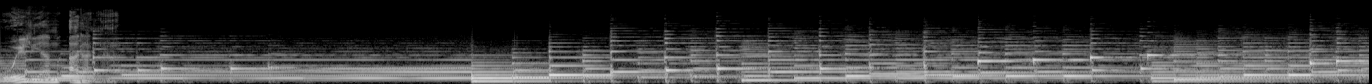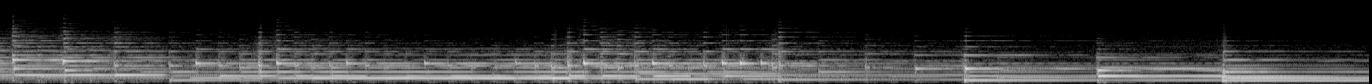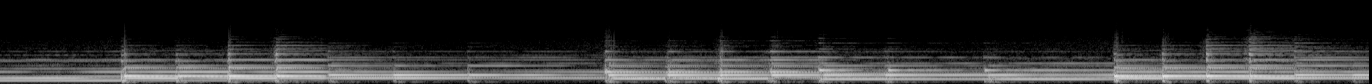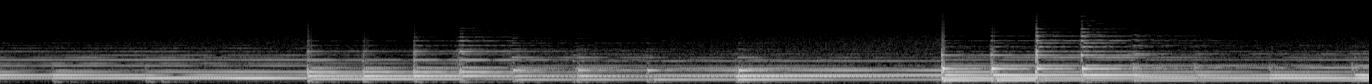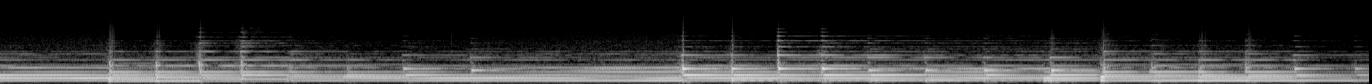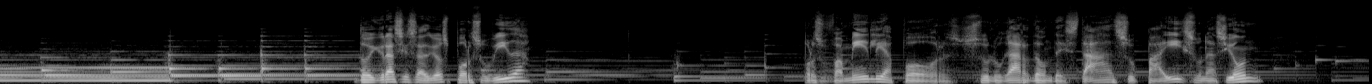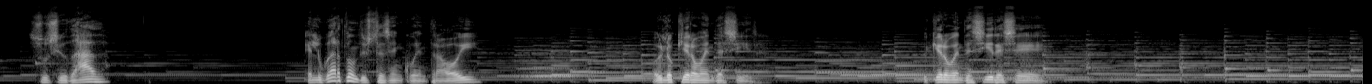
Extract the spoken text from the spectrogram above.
William Arana. Gracias a Dios por su vida, por su familia, por su lugar donde está, su país, su nación, su ciudad, el lugar donde usted se encuentra hoy. Hoy lo quiero bendecir. Hoy quiero bendecir ese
